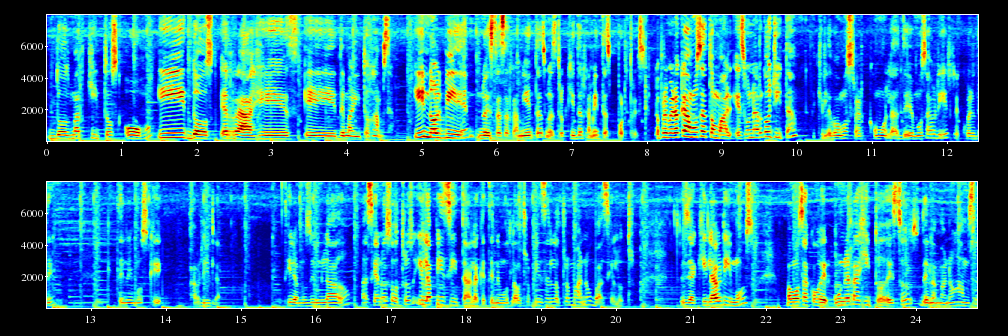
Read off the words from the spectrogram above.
dos marquitos ojo y dos herrajes eh, de manito hamsa. Y no olviden nuestras herramientas, nuestro kit de herramientas por tres. Lo primero que vamos a tomar es una argollita, aquí les voy a mostrar cómo las debemos abrir, recuerden que tenemos que abrirla. Tiramos de un lado hacia nosotros y la pincita, la que tenemos la otra pinza en la otra mano, va hacia el otro. Entonces aquí la abrimos, vamos a coger un herrajito de estos de la mano Hamza.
